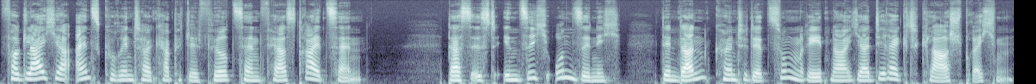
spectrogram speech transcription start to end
Vergleiche 1 Korinther Kapitel 14 Vers 13. Das ist in sich unsinnig, denn dann könnte der Zungenredner ja direkt klar sprechen.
